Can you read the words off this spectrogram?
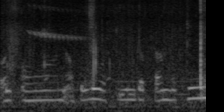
อ่อนๆ เอาไปลวกกินกับตำบักหุ่ง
